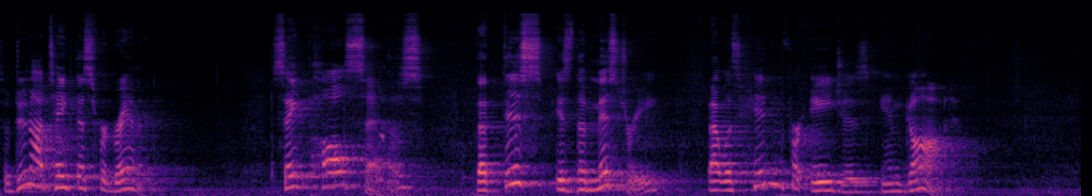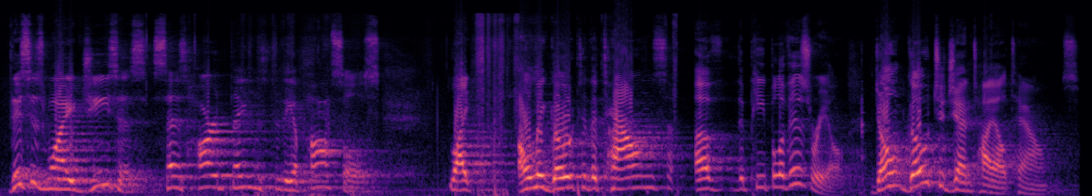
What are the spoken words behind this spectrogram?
So do not take this for granted. St. Paul says that this is the mystery that was hidden for ages in God. This is why Jesus says hard things to the apostles, like only go to the towns of the people of Israel, don't go to Gentile towns.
